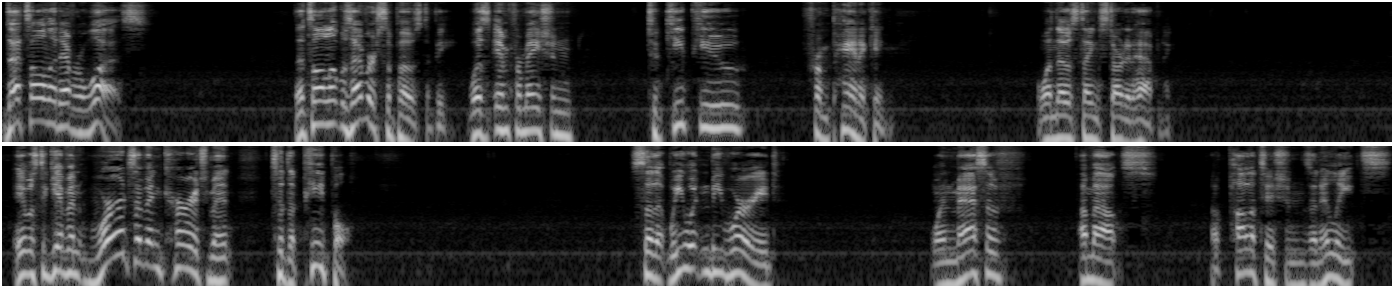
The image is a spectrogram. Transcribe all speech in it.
That's all it ever was. That's all it was ever supposed to be, was information to keep you from panicking when those things started happening. It was to give words of encouragement to the people so that we wouldn't be worried when massive amounts of politicians and elites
